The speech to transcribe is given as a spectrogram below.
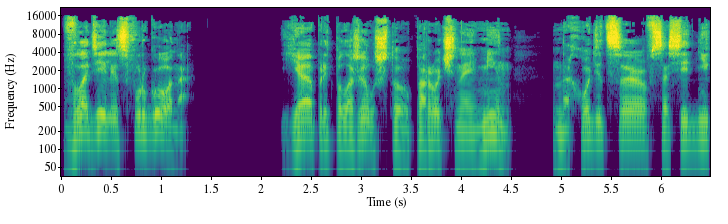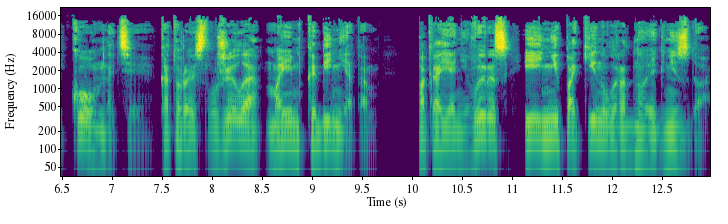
владелец фургона? Я предположил, что порочная Мин находится в соседней комнате, которая служила моим кабинетом, пока я не вырос и не покинул родное гнездо.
